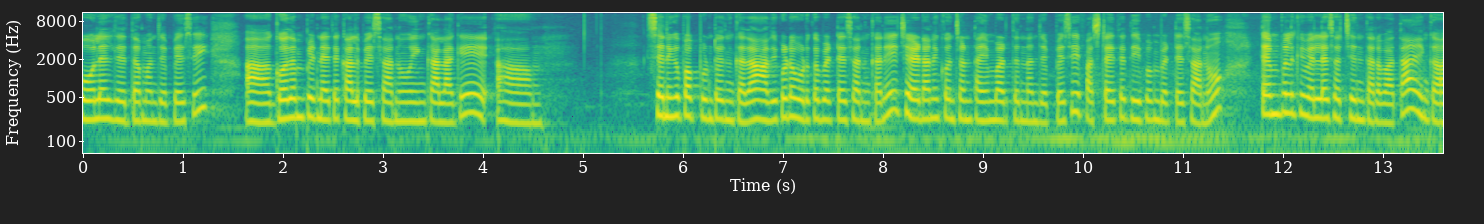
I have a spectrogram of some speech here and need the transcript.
పోలేలు చేద్దామని చెప్పేసి గోధుమ పిండి అయితే కలిపేశాను. ఇంకా అలాగే శనగపప్పు ఉంటుంది కదా అది కూడా ఉడకబెట్టేశాను కానీ చేయడానికి కొంచెం టైం పడుతుందని చెప్పేసి ఫస్ట్ అయితే దీపం పెట్టేశాను. టెంపుల్కి వెళ్ళేసి వచ్చిన తర్వాత ఇంకా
